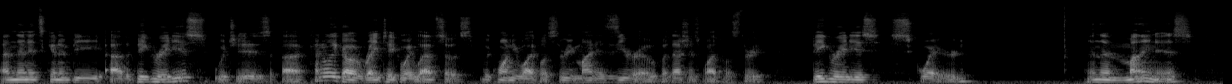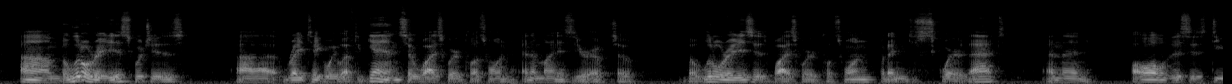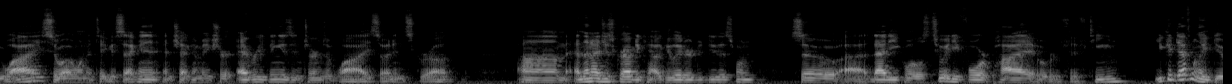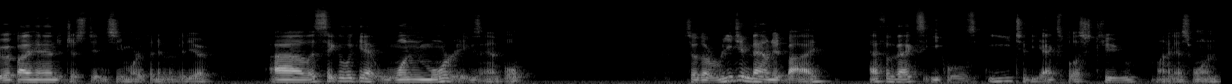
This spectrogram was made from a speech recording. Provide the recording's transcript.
And then it's going to be uh, the big radius, which is uh, kind of like a right take away left, so it's the quantity y plus 3 minus 0, but that's just y plus 3 big radius squared, and then minus um, the little radius, which is uh, right take away left again, so y squared plus 1, and then minus 0. So the little radius is y squared plus 1, but I need to square that, and then all of this is dy, so I want to take a second and check and make sure everything is in terms of y, so I didn't screw up. Um, and then I just grabbed a calculator to do this one. So uh, that equals 284 pi over 15. You could definitely do it by hand, it just didn't seem worth it in the video. Uh, let's take a look at one more example. So the region bounded by f of x equals e to the x plus 2 minus 1,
